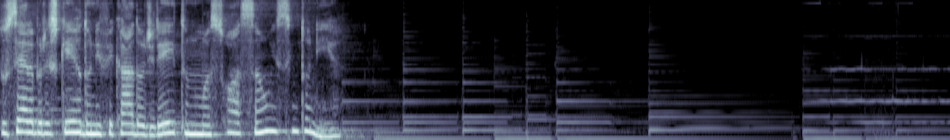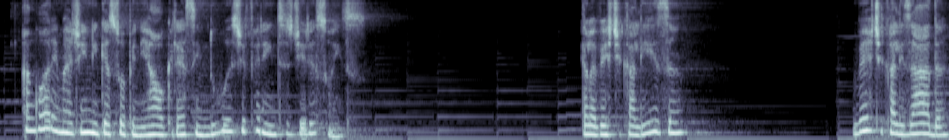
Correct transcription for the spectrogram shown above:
do cérebro esquerdo unificado ao direito numa só ação e sintonia. Agora imagine que a sua pineal cresce em duas diferentes direções. Ela verticaliza, verticalizada,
